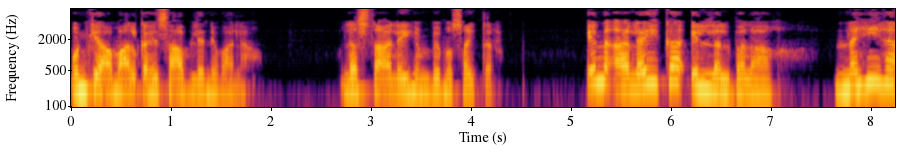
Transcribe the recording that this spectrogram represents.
ان کے اعمال کا حساب لینے والا۔ لستا علیہم بے مسیطر ان علیہ کا البلاغ۔ نہیں ہے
